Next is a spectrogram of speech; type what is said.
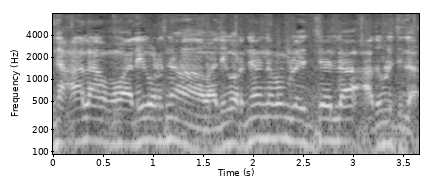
ഞാ- അല്ല വലി കുറഞ്ഞ? വലി കുറഞ്ഞ വന്നപ്പം വിളിച്ചില്ല. അത് വിളിച്ചില്ല.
